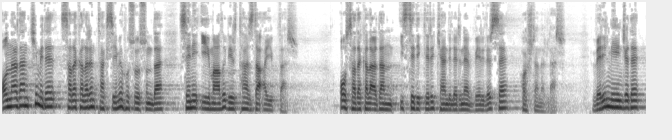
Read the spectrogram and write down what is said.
Onlardan kimi de sadakaların taksimi hususunda seni imalı bir tarzda ayıplar. O sadakalardan istedikleri kendilerine verilirse hoşlanırlar. Verilmeyince de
